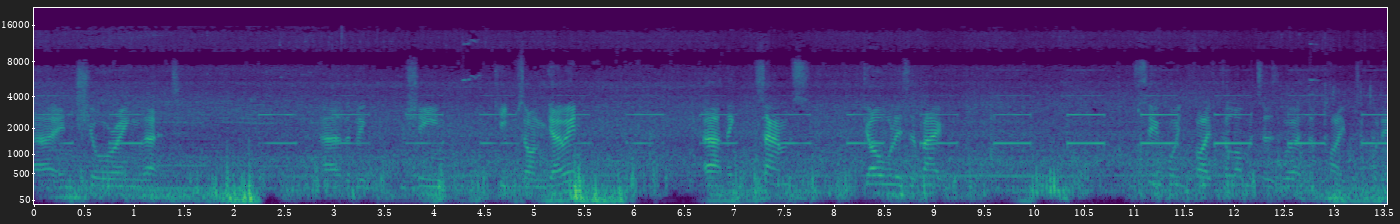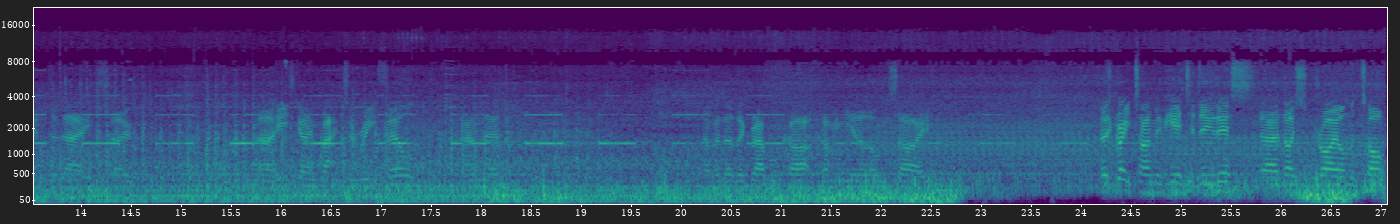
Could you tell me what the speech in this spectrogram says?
uh, ensuring that uh, the big machine keeps on going. I think Sam's goal is about 2.5 kilometres worth of pipe to put in today, so uh, he's going back to refill and then have another gravel cart coming in alongside. It's a great time of year to do this, uh, nice and dry on the top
